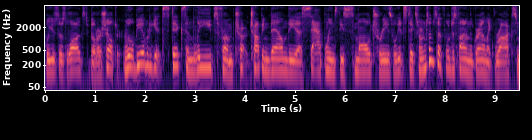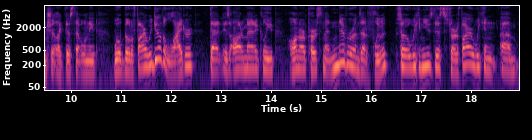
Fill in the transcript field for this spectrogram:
We'll use those logs to build our shelter. We'll be able to get sticks and leaves from ch- chopping down the uh, saplings, these small trees. We'll get sticks from some stuff we'll just find on the ground, like rocks and shit like this that we'll need. We'll build a fire. We do have a lighter that is automatically on our person that never runs out of fluid. So we can use this to start a fire. We can um,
